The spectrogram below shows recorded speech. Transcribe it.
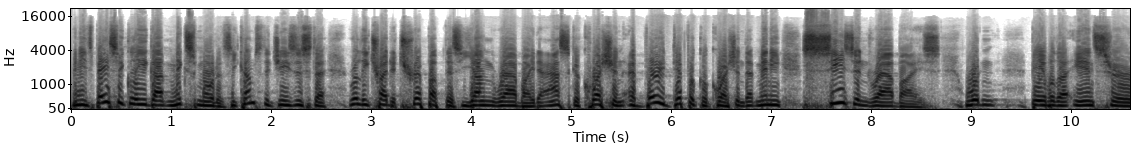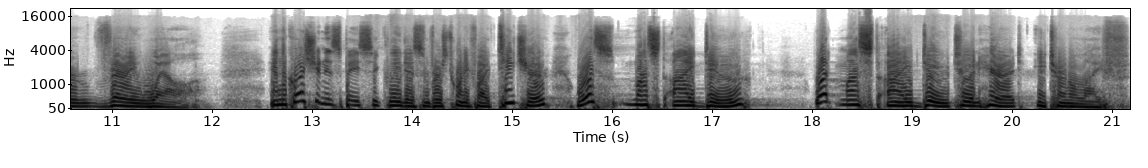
And he's basically got mixed motives. He comes to Jesus to really try to trip up this young rabbi to ask a question, a very difficult question that many seasoned rabbis wouldn't be able to answer very well. And the question is basically this in verse 25 Teacher, what must I do? What must I do to inherit eternal life?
